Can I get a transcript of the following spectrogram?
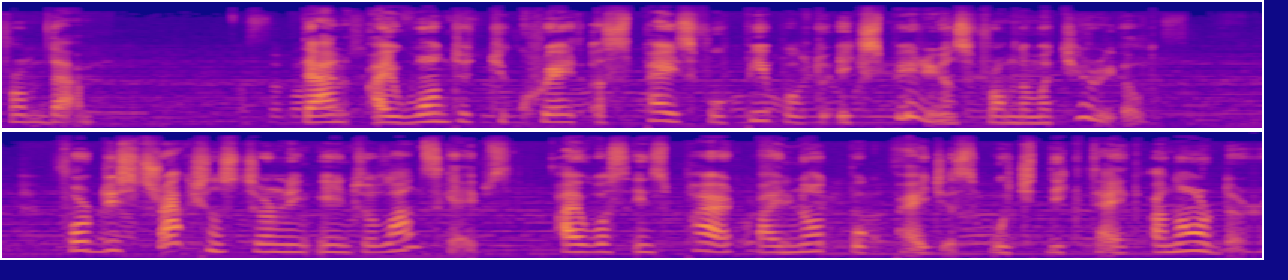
from them. Then I wanted to create a space for people to experience from the material. For distractions turning into landscapes, I was inspired by notebook pages which dictate an order.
